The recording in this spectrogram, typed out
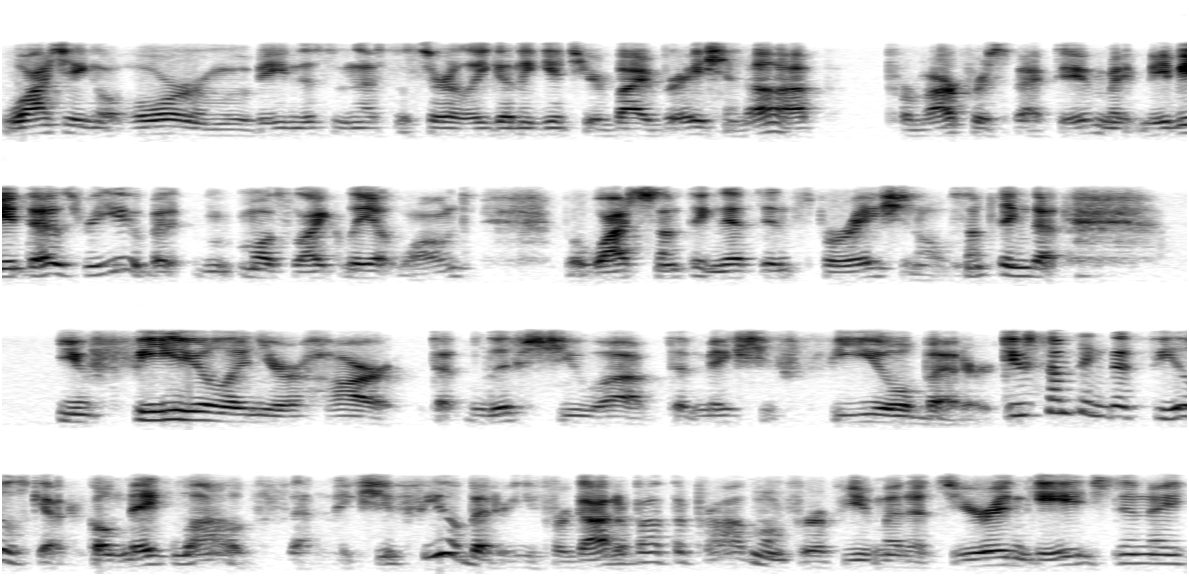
watching a horror movie this isn't necessarily going to get your vibration up from our perspective. Maybe it does for you, but most likely it won't. But watch something that's inspirational, something that you feel in your heart that lifts you up, that makes you feel better. Do something that feels better. Go make love. That makes you feel better. You forgot about the problem for a few minutes. You're engaged in a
